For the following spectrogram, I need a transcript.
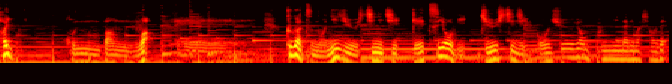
はい、こんばんは。えー、9月の27日月曜日17時54分になりましたので、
